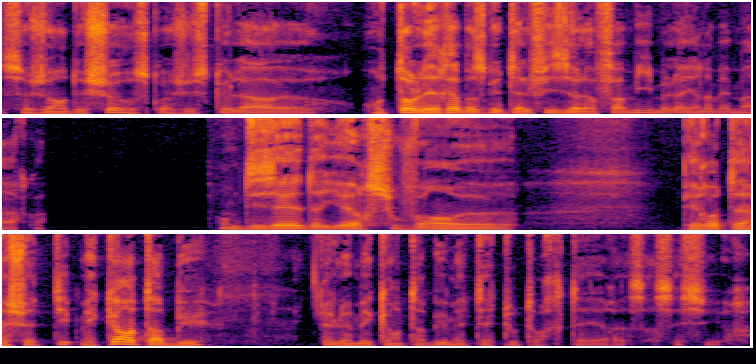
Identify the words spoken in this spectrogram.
ce genre de choses. Jusque-là, on tolérait parce que tu es le fils de la famille, mais là, il y en avait marre. Quoi. On me disait d'ailleurs souvent Pierrot est un chouette type, mais quand t'as bu, le mec quand t'as bu mettait tout par terre, ça c'est sûr.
